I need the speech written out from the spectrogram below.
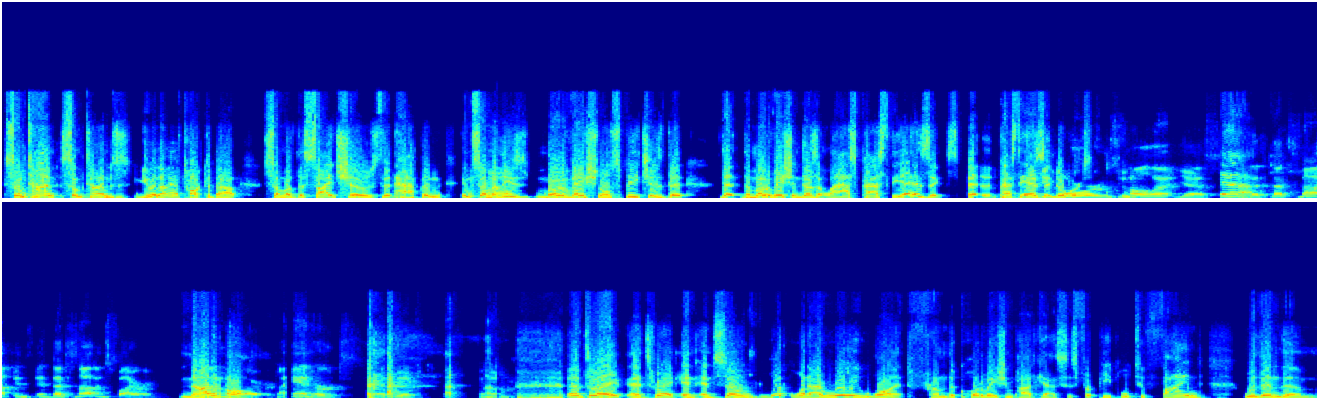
Sometimes sometimes you and i have talked about some of the sideshows that happen in some oh. of these motivational speeches that that the motivation doesn't last past the exits uh, past the exit doors. and all that yes. Yeah. That, that's not that's not inspiring. Not, not at all. My hand hurts. That's it That's right. That's right. And and so what what I really want from the Quotivation podcast is for people to find within them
